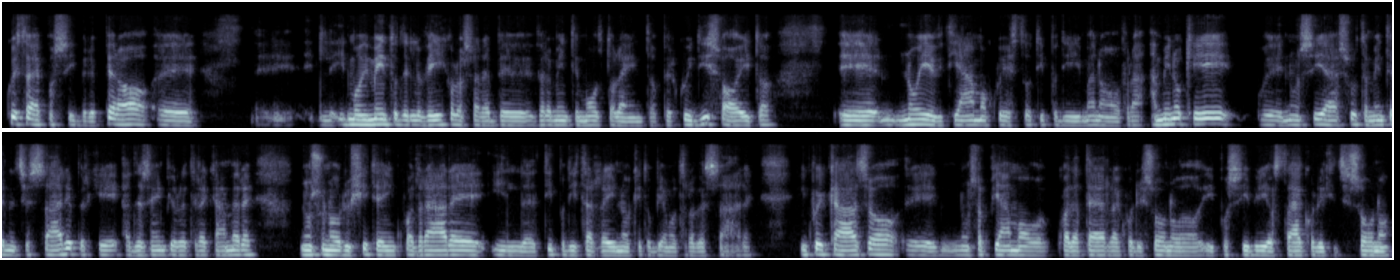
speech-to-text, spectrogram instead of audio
Questo è possibile, però eh, il, il movimento del veicolo sarebbe veramente molto lento, per cui di solito eh, noi evitiamo questo tipo di manovra, a meno che eh, non sia assolutamente necessario perché ad esempio le telecamere non sono riuscite a inquadrare il tipo di terreno che dobbiamo attraversare. In quel caso eh, non sappiamo qua da terra quali sono i possibili ostacoli che ci sono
